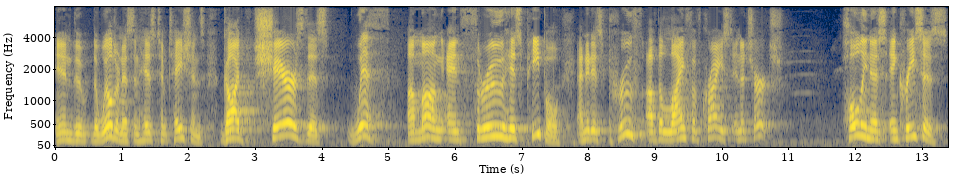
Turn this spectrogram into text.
in the, the wilderness and His temptations. God shares this with among and through his people, and it is proof of the life of Christ in a church. Holiness increases.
